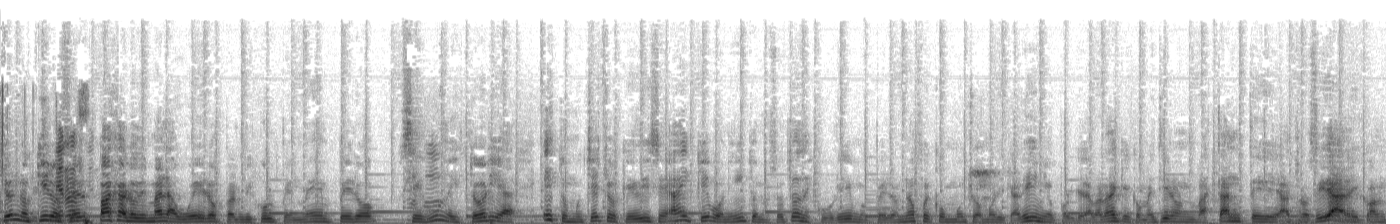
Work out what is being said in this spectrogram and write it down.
Yo no quiero ser pájaro de mal agüero, pero discúlpenme, pero según la historia, estos muchachos que dicen, ay, qué bonito, nosotros descubrimos, pero no fue con mucho amor y cariño, porque la verdad que cometieron bastante atrocidades con,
